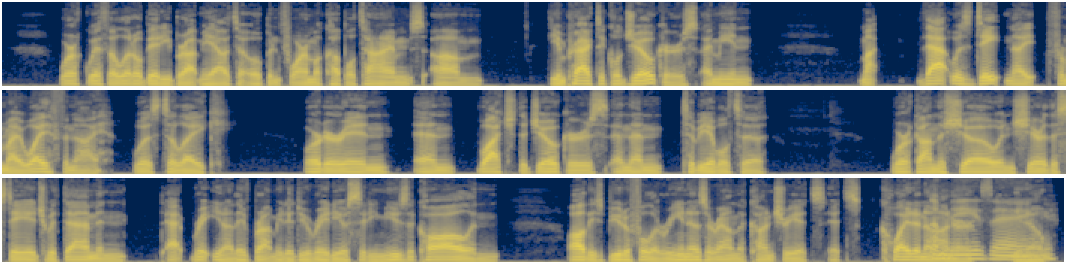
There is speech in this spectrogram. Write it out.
work with a little bit. He brought me out to open for him a couple times. Um, the Impractical Jokers, I mean, my that was date night for my wife and I was to like order in and watch the Jokers, and then to be able to work on the show and share the stage with them. And at you know, they've brought me to do Radio City Music Hall and all these beautiful arenas around the country. It's it's quite an honor. Amazing. you know?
